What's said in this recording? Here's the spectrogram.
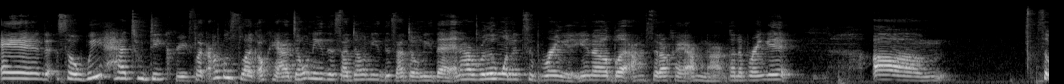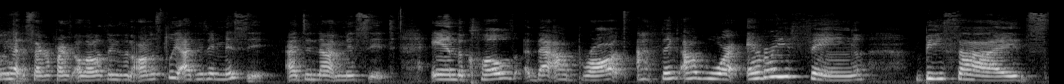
And so we had to decrease. Like I was like, okay, I don't need this, I don't need this, I don't need that. And I really wanted to bring it, you know, but I said, okay, I'm not gonna bring it. Um so we had to sacrifice a lot of things and honestly I didn't miss it. I did not miss it. And the clothes that I brought, I think I wore everything besides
